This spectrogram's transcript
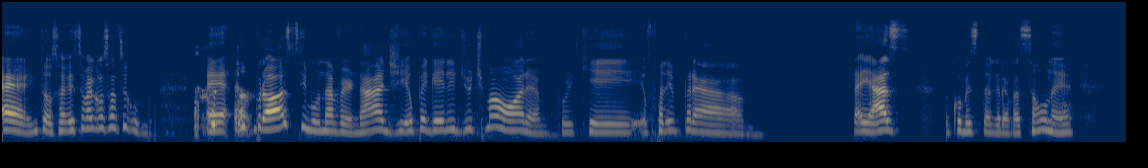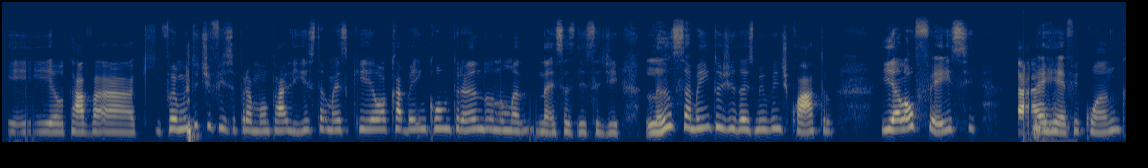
É, então, você você vai gostar do segundo. É, o próximo, na verdade, eu peguei ele de última hora, porque eu falei pra, pra Yas no começo da gravação, né? E eu tava. Que foi muito difícil pra montar a lista, mas que eu acabei encontrando numa, nessas listas de lançamentos de 2024. Yellow Face, da RF Kwang,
